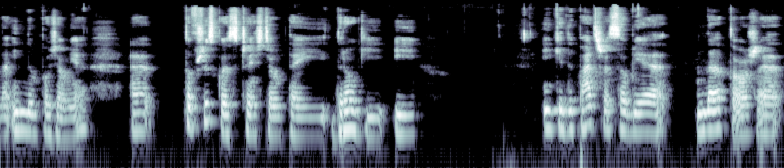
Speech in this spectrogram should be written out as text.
na innym poziomie. To wszystko jest częścią tej drogi i, i kiedy patrzę sobie na to, że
